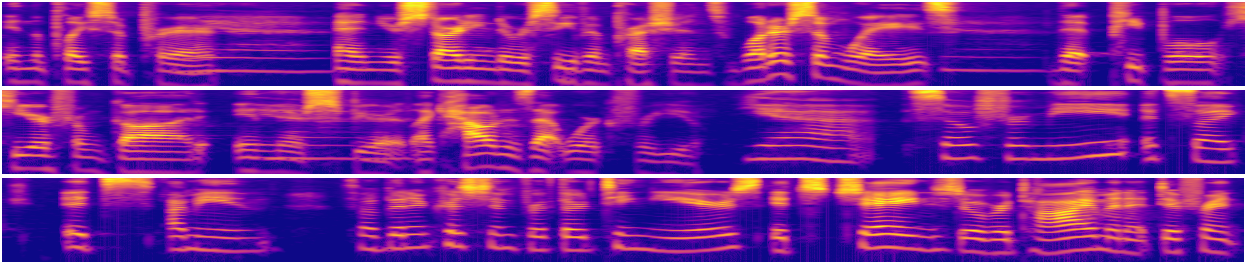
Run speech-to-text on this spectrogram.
in the place of prayer yeah. and you're starting to receive impressions, what are some ways that people hear from God in their spirit? Like, how does that work for you? Yeah. So for me, it's like, it's, I mean, so I've been a Christian for 13 years. It's changed over time and at different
